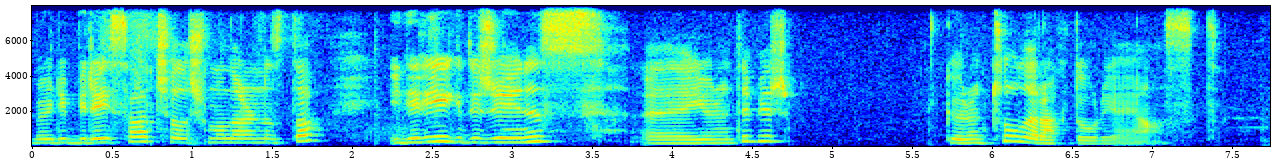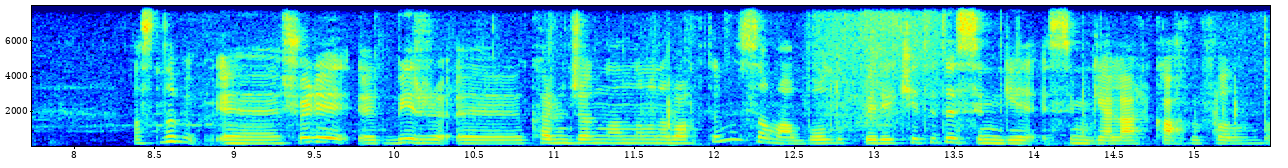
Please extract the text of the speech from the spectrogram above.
böyle bireysel çalışmalarınızda ileriye gideceğiniz e, yönünde bir görüntü olarak da oraya yansıt. Aslında e, şöyle e, bir e, karıncanın anlamına baktığımız zaman bolluk bereketi de simge, simgeler kahve falında.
